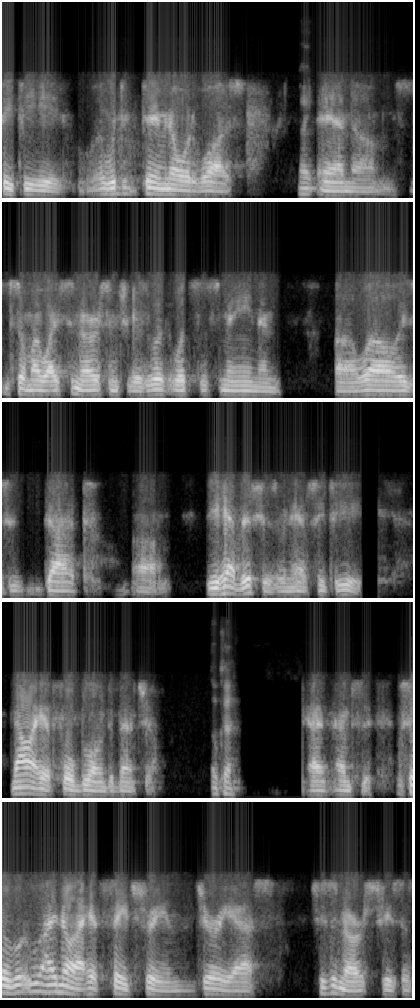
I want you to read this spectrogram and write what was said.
CTE. We didn't even know what it was. Right. And um, so my wife's a nurse, and she goes, what, "What's this mean?" And uh, well, he's got. Um, you have issues when you have CTE. Now I have full blown dementia. Okay. I, am so I know I have stage three, and the jury asks. She's a nurse. She says,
